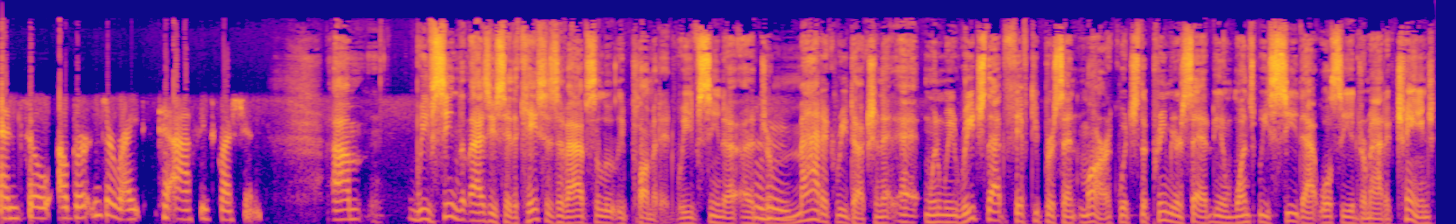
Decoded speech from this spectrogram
And so Albertans are right to ask these questions. Um, we've seen that, as you say, the cases have absolutely plummeted. We've seen a, a mm-hmm. dramatic reduction. When we reach that 50% mark, which the Premier said, you know, once we see that, we'll see a dramatic change.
